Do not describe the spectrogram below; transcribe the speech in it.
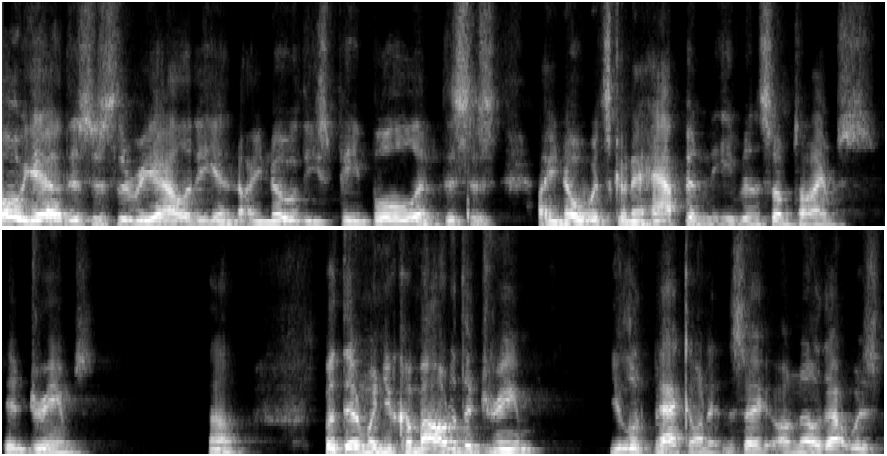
Oh yeah, this is the reality and I know these people and this is, I know what's gonna happen even sometimes in dreams. Huh? But then when you come out of the dream, you look back on it and say, oh no, that was,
